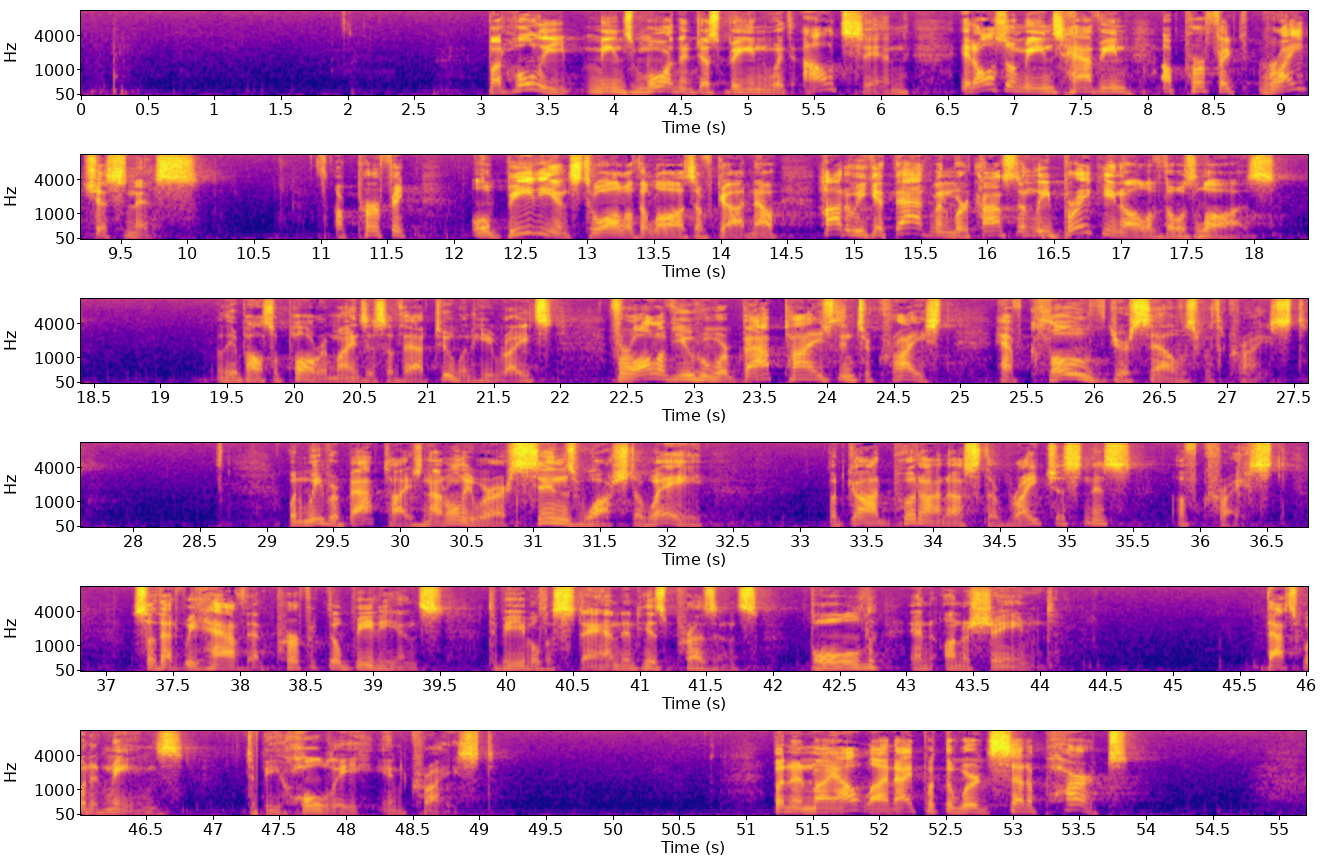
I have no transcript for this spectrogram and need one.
But holy means more than just being without sin, it also means having a perfect righteousness, a perfect obedience to all of the laws of God. Now, how do we get that when we're constantly breaking all of those laws? The Apostle Paul reminds us of that too when he writes, For all of you who were baptized into Christ have clothed yourselves with Christ. When we were baptized, not only were our sins washed away, but God put on us the righteousness of Christ so that we have that perfect obedience to be able to stand in His presence bold and unashamed. That's what it means to be holy in Christ. But in my outline, I put the word set apart.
